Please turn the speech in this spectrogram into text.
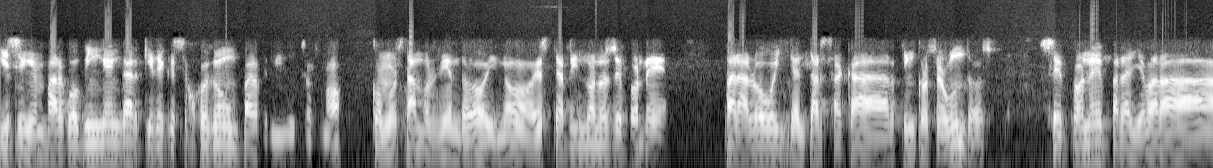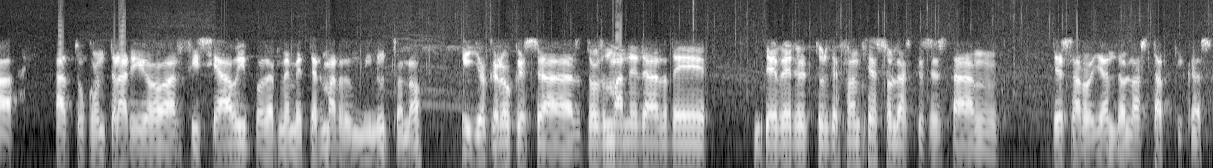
y sin embargo Vingegaard quiere que se juegue un par de minutos, ¿no? Como estamos viendo hoy, ¿no? Este ritmo no se pone para luego intentar sacar cinco segundos, se pone para llevar a, a tu contrario asfixiado y poderle meter más de un minuto, ¿no? Y yo creo que esas dos maneras de, de ver el Tour de Francia son las que se están desarrollando en las tácticas.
